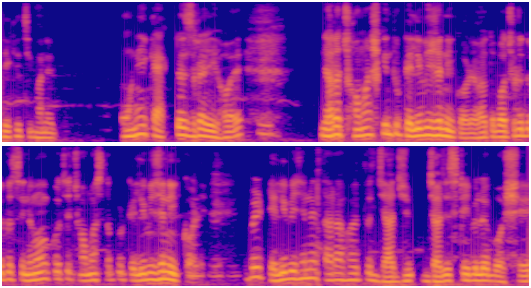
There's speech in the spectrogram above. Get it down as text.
দেখেছি মানে অনেক অ্যাক্টার্সরাই হয় যারা ছ মাস কিন্তু টেলিভিশনই করে। হয়তো বছরে দুটো সিনেমাও করছে ছ মাস তারপর টেলিভিশনই করে। এবারে টেলিভিশনে তারা হয়তো জাজ জাজেস টেবিলে বসে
